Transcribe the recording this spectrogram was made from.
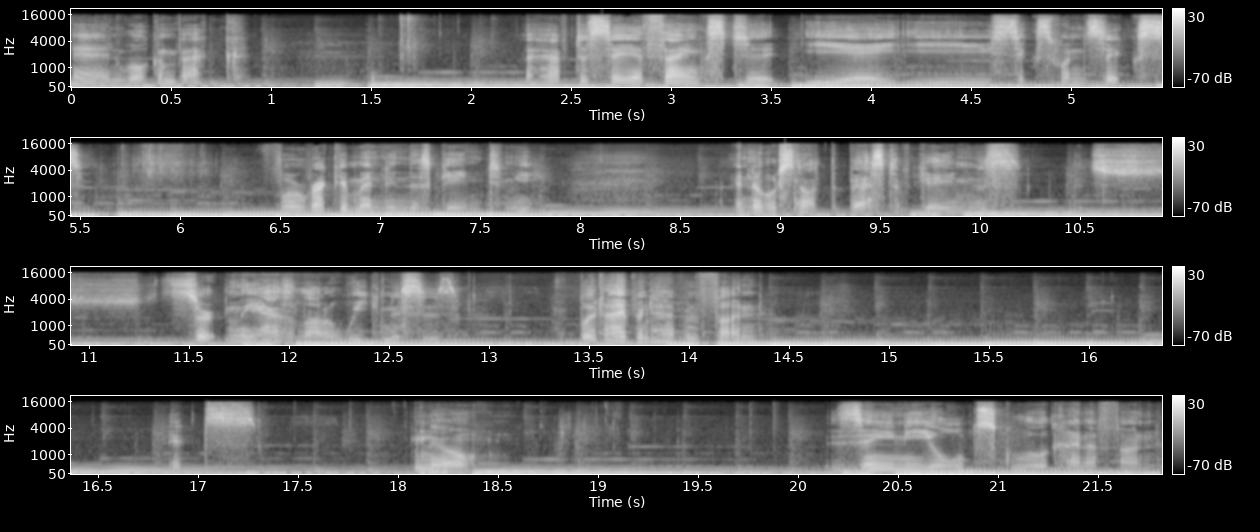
and welcome back. I have to say a thanks to EAE616 for recommending this game to me. I know it's not the best of games, it certainly has a lot of weaknesses, but I've been having fun. It's, you know, zany old school kind of fun.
